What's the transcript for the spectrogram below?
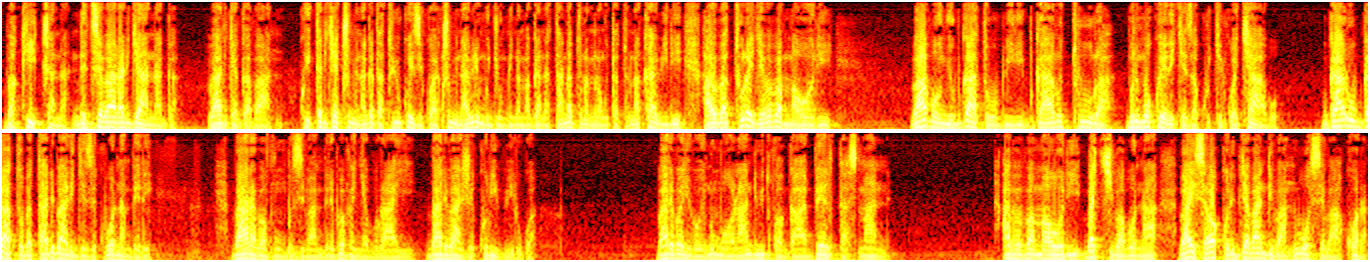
bakicana ndetse bararyanaga. Baryaga abantu. Ku itariki ya cumi na gatatu y'ukwezi kwa cumi n'abiri mu gihumbi na magana atandatu na mirongo itatu na kabiri aba baturage b'abamaori babonye ubwato bubiri bwa rutura burimo kwerekeza ku kirwa cyabo. Bwari ubwato batari barigeze kubona mbere. Bari abavumbuzi ba mbere b'abanyaburayi bari baje kuri ibi birwa bari bayobowe n'umuholandi witwaga abel tasman. Aba bamaori bakibabona bahise bakora ibyo abandi bantu bose bakora.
